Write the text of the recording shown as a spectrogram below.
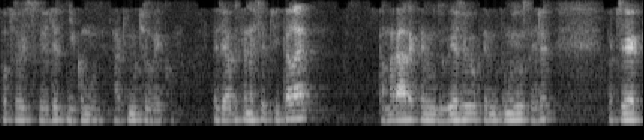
potřebuješ svěřit někomu, nějakému člověku. Takže aby se našli přítele, kamaráda, kterému důvěřuju, kterému to můžu svěřit, protože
